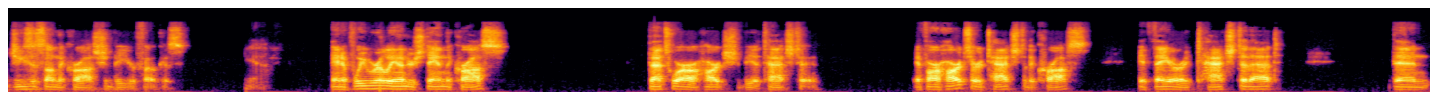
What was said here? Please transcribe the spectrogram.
Jesus on the cross should be your focus. Yeah. And if we really understand the cross, that's where our hearts should be attached to. If our hearts are attached to the cross, if they are attached to that, then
